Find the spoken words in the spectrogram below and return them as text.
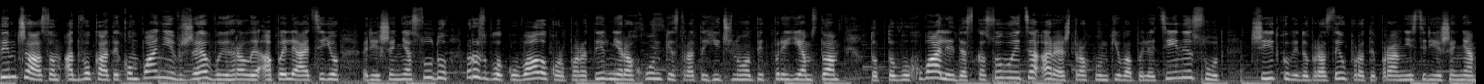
Тим часом адвокати компанії вже виграли апеляцію. Рішення суду розблокувало корпоративні рахунки стратегічного підприємства. Тобто в ухвалі, де скасовується арешт рахунків, апеляційний суд чітко відобразив протиправність рішення.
